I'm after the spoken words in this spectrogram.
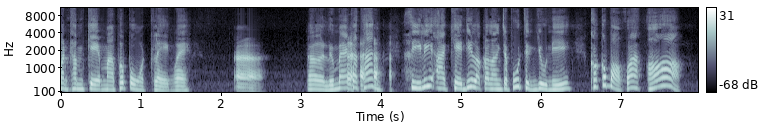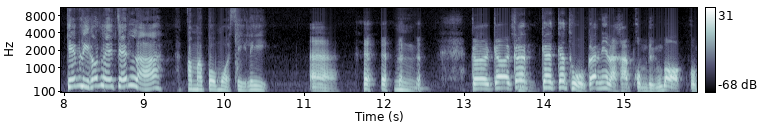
มันทำเกมมาเพื่อโปรโมทเพลงเว้ยอ่าเออหรือแม้กระทั่งซีรีส์อาร์เคนที่เรากำลังจะพูดถึงอยู่นี้เขาก็บอกว่าอ๋อเกม League of Legends เหรอ เอามาโปรโมทซีรีส์อ่าอืม ก็ก็ก็ใช่ก็ก็ถูกก็นี่แหละครับ ผมถึงบอกผม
